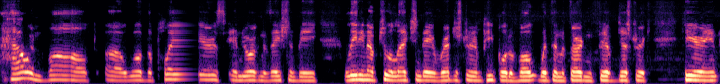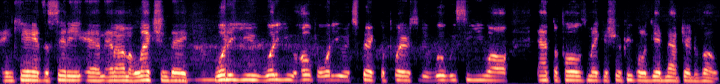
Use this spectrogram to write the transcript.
how involved uh, will the players and the organization be leading up to election day, registering people to vote within the third and fifth district here in, in Kansas City, and, and on election day, what do you what do you hope or what do you expect the players to do? Will we see you all at the polls, making sure people are getting out there to vote?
